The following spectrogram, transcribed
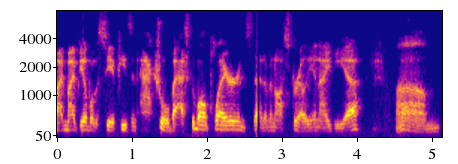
I might be able to see if he's an actual basketball player instead of an Australian idea. Um,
